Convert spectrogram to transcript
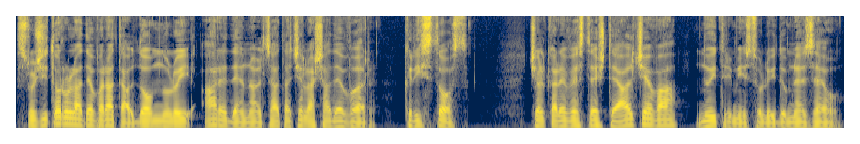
slujitorul adevărat al Domnului are de înălțat același adevăr, Hristos. Cel care vestește altceva nu-i trimisul lui Dumnezeu.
